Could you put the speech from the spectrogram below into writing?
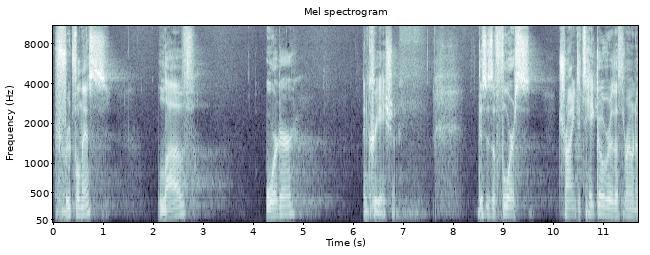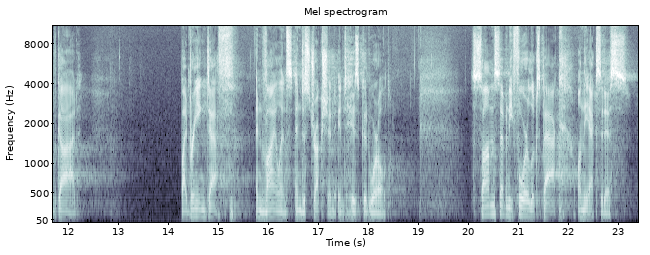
fruitfulness, love, order, and creation. This is a force trying to take over the throne of God by bringing death and violence and destruction into his good world. Psalm 74 looks back on the Exodus,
